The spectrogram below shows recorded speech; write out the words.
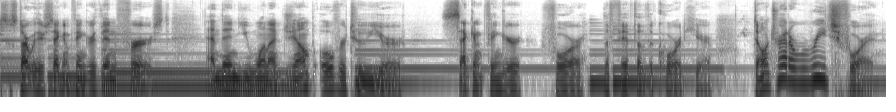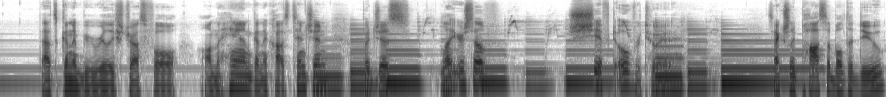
So start with your second finger, then first, and then you want to jump over to your second finger for the fifth of the chord here. Don't try to reach for it. That's going to be really stressful on the hand, going to cause tension, but just let yourself shift over to it. It's actually possible to do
